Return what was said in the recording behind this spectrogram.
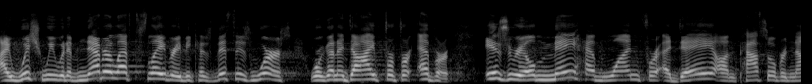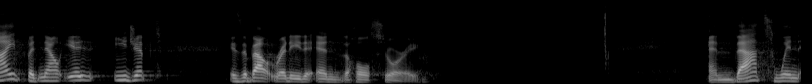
I wish we would have never left slavery because this is worse. We're going to die for forever. Israel may have won for a day on Passover night, but now Egypt is about ready to end the whole story. And that's when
